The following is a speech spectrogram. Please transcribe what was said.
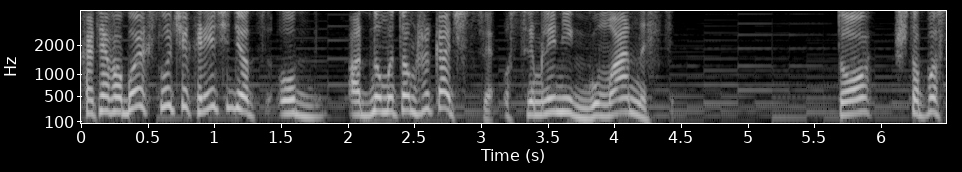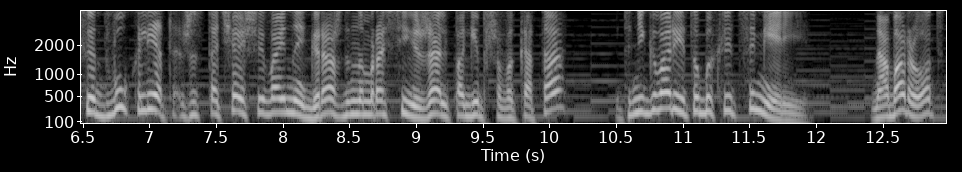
Хотя в обоих случаях речь идет об одном и том же качестве, о стремлении к гуманности. То, что после двух лет жесточайшей войны гражданам России жаль погибшего кота, это не говорит об их лицемерии. Наоборот,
